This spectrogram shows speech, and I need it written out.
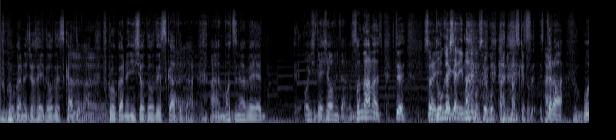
福岡の女性どうですか？とか、福岡の印象どうですか？とか、あもつ鍋美味しいでしょ？みたいな、そんな話。でそれどうかしたら今でもそういうことありますけど。そしたら、同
